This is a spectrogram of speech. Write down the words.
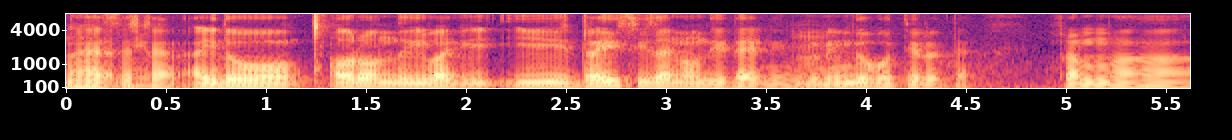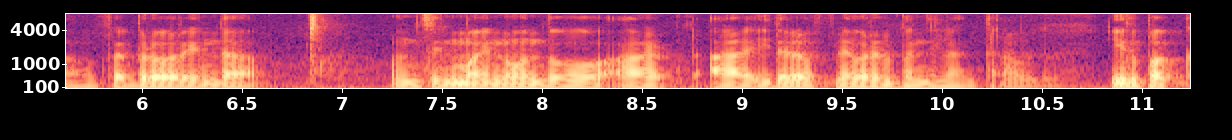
ಹಾಂ ಸಿಸ್ಟರ್ ಇದು ಅವರೊಂದು ಇವಾಗ ಈ- ಡ್ರೈ ಸೀಸನ್ ಒಂದು ಇದೆ ನಿಮ್ಗೆ ನಿಮಗೂ ಗೊತ್ತಿರುತ್ತೆ. ಫ್ರಮ್ ಫೆಬ್ರವರಿಯಿಂದ ಒಂದು ಸಿನಿಮಾ ಇನ್ನೂ ಒಂದು ಇದರ ಫ್ಲೇವರಲ್ಲಿ ಬಂದಿಲ್ಲ ಅಂತ. ಇದು ಪಕ್ಕ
